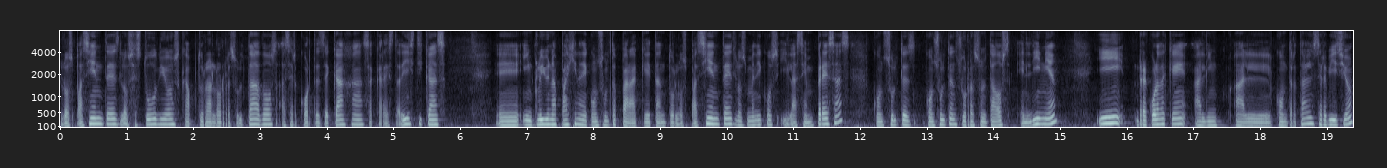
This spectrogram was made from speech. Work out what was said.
los pacientes, los estudios, capturar los resultados, hacer cortes de caja, sacar estadísticas. Eh, incluye una página de consulta para que tanto los pacientes, los médicos y las empresas consulten sus resultados en línea y recuerda que al, contratar el servicio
